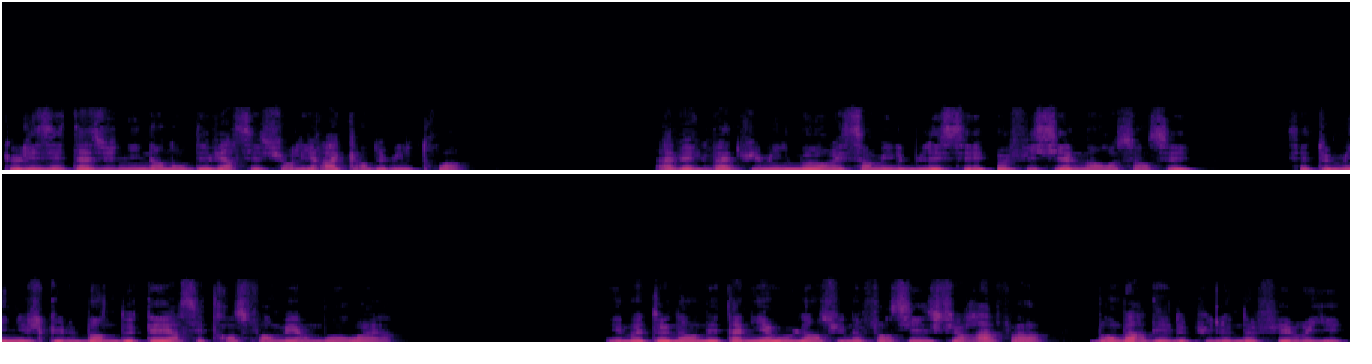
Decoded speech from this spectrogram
que les États-Unis n'en ont déversé sur l'Irak en 2003. Avec vingt-huit mille morts et cent mille blessés officiellement recensés, cette minuscule bande de terre s'est transformée en mouroir. Et maintenant Netanyahou lance une offensive sur Rafah, bombardée depuis le 9 février.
